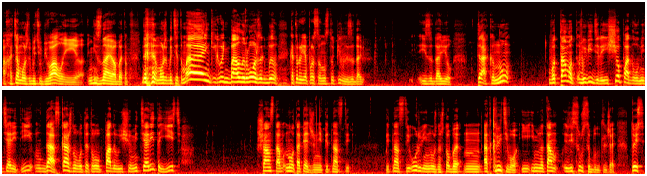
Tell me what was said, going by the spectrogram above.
А хотя, может быть, убивал и не знаю об этом. может быть, это маленький какой-нибудь балрожек был, который я просто наступил и задавил. И задавил. Так, ну, вот там вот вы видели, еще падал метеорит. И да, с каждого вот этого падающего метеорита есть шанс того... Ну, вот опять же мне 15 15 уровень нужно, чтобы м, открыть его, и именно там ресурсы будут лежать. То есть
